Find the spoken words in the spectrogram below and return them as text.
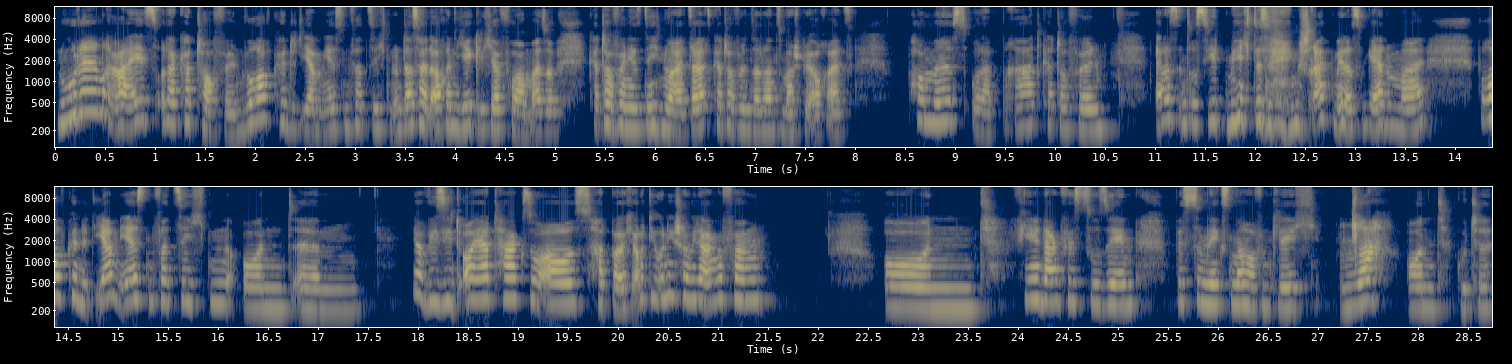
Nudeln, Reis oder Kartoffeln, worauf könntet ihr am ehesten verzichten? Und das halt auch in jeglicher Form. Also Kartoffeln jetzt nicht nur als Salzkartoffeln, sondern zum Beispiel auch als Pommes oder Bratkartoffeln. Das interessiert mich, deswegen schreibt mir das gerne mal. Worauf könntet ihr am ehesten verzichten? Und ähm, ja, wie sieht euer Tag so aus? Hat bei euch auch die Uni schon wieder angefangen? Und vielen Dank fürs Zusehen. Bis zum nächsten Mal hoffentlich. Und gute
